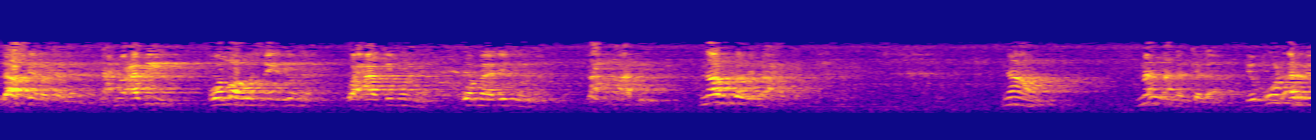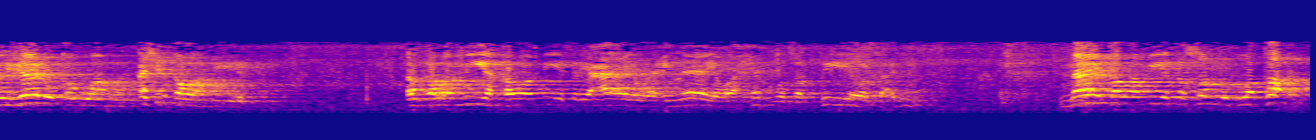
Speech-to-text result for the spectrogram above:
لا خيرة لنا. نحن عبيد. والله سيدنا وحاكمنا ومالكنا. نحن عبيد. نرضى بما حكم نعم. ما معنى الكلام؟ يقول الرجال قوامون. إيش القوامية؟ القوامية قوامية رعاية وعناية وحفظ وتربية وتعليم. ما هي قوامية تسلط وقهر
